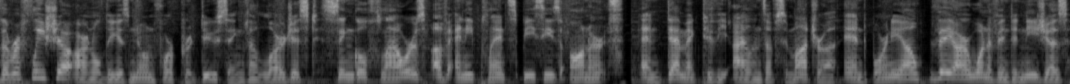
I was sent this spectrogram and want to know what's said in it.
The Rafflesia arnoldii is known for producing the largest single flowers of any plant species on Earth. Endemic to the islands of Sumatra and Borneo, they are one of Indonesia's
